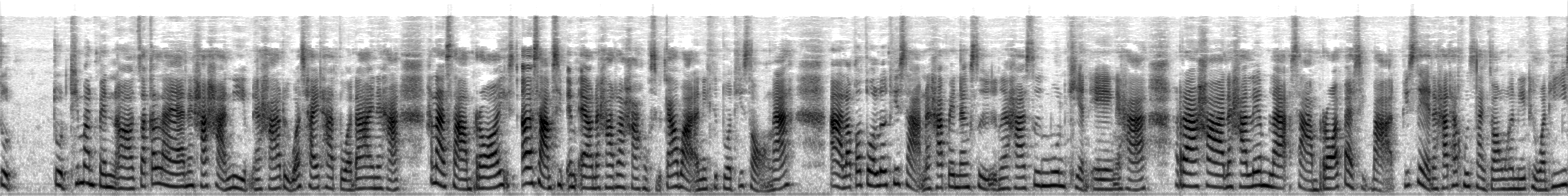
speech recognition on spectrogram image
จุด จุดที่มันเป็นอ่อจักรแลนะคะขาหนีบนะคะ หรือว่าใช้ทาตัวได้นะคะ ขนาด 300เอ่อ30 ml นะคะ ราคา 69 บาท อันนี้คือตัวที่ 2 นะอ่าแล้วก็ตัวเลือกที่ 3 นะคะ เป็นหนังสือนะคะ ซึ่งนุ่นเขียนเองนะคะ ราคานะคะเล่มละ 380 บาท พิเศษนะคะ ถ้าคุณสั่งจองวันนี้ถึงวันที่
